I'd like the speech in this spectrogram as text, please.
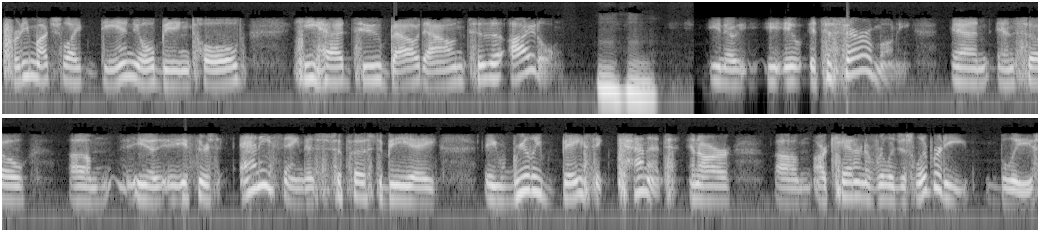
pretty much like Daniel being told he had to bow down to the idol. Mm-hmm. You know, it, it's a ceremony, and and so um, you know, if there's anything that's supposed to be a a really basic tenet in our um, our canon of religious liberty beliefs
